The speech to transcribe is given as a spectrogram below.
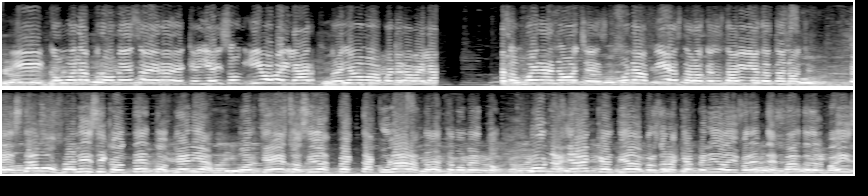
Y como la promesa era de que Jason iba a bailar, pero ya vamos a poner a bailar. Buenas noches, una fiesta lo que se está viviendo esta noche. Estamos felices y contentos, Kenia, porque eso ha sido espectacular hasta este momento. Una gran cantidad de personas que han venido de diferentes partes del país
